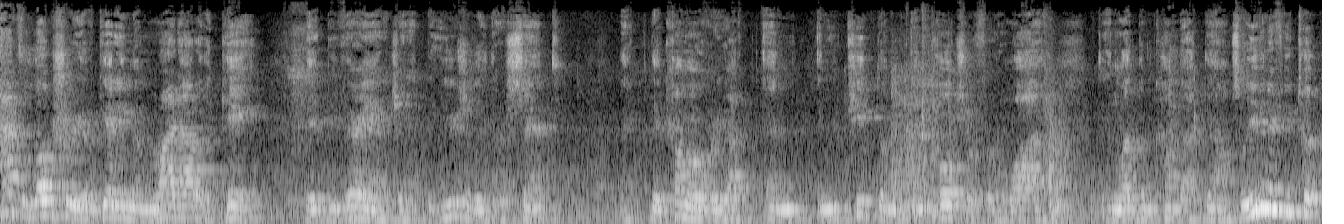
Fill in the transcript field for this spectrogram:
have the luxury of getting them right out of the gate, they'd be very antigenic. But usually they're sent. They, they come over, you have, and and you keep them in culture for a while and let them come back down. So even if you took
